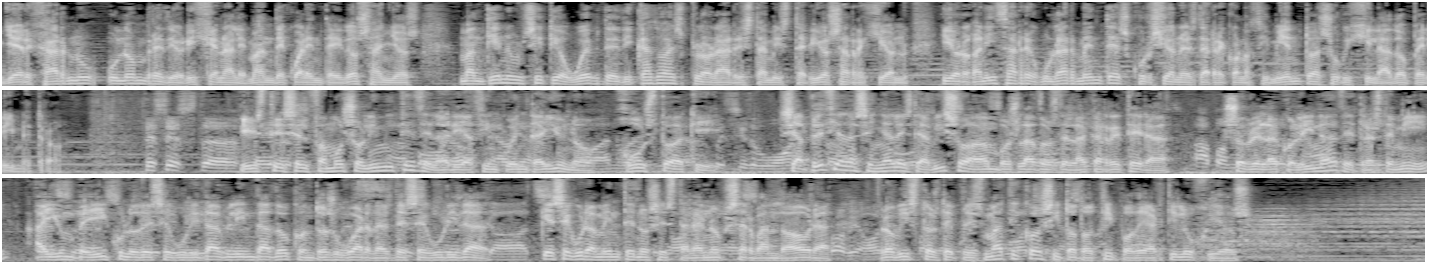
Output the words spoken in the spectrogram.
Jer Harnu, un hombre de origen alemán de 42 años, mantiene un sitio web dedicado a explorar esta misteriosa región y organiza regularmente excursiones de reconocimiento a su vigilado perímetro. Este es el famoso límite del Área 51, justo aquí. Se aprecian las señales de aviso a ambos lados de la carretera. Sobre la colina, detrás de mí, hay un vehículo de seguridad blindado con dos guardas de seguridad, que seguramente nos estarán observando ahora, provistos de prismáticos y todo tipo de artilugios.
